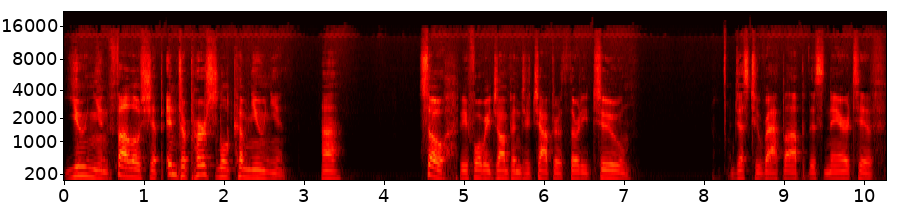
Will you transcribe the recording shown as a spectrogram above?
union, fellowship, interpersonal communion. Huh? So, before we jump into chapter 32, just to wrap up this narrative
